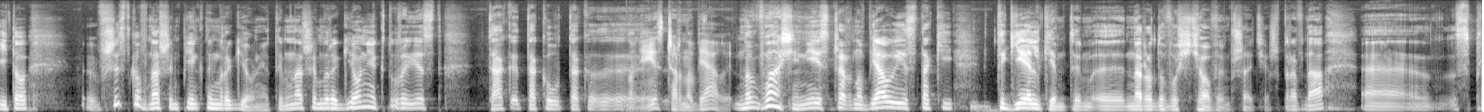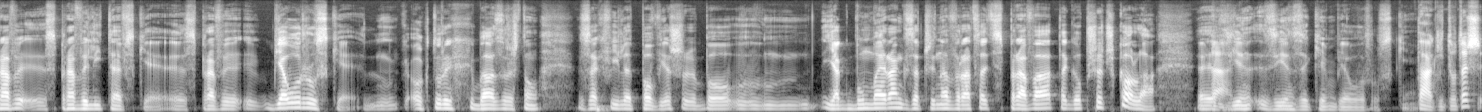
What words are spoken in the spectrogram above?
I to wszystko w naszym pięknym regionie. Tym naszym regionie, który jest tak, taką... Tak, e, No nie jest czarno-biały. no właśnie, nie jest czarno-biały, jest taki tygielkiem tym e, narodowościowym przecież, prawda? E, sprawy, sprawy litewskie, sprawy białoruskie, o których chyba zresztą za chwilę powiesz, bo mm, jak bumerang zaczyna wracać sprawa tego przedszkola Tak. z, językiem białoruskim. Tak, i tu też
